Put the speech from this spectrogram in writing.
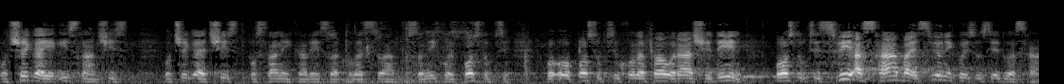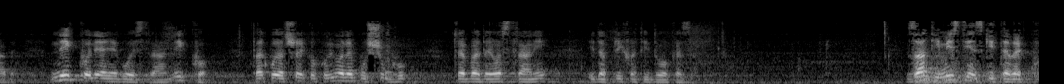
Od čega je Islam čist? Od čega je čist poslanik Ali Islatu Veslam, poslanikovi postupci, postupci u Hulefau Rašidin, postupci svi ashaba i svi oni koji su sjedili ashabe. Niko nije na njegovoj strani, niko. Tako da čovjek ako ima neku šubhu, treba da je ostrani i da prihvati dokaze. Zatim istinski teveku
